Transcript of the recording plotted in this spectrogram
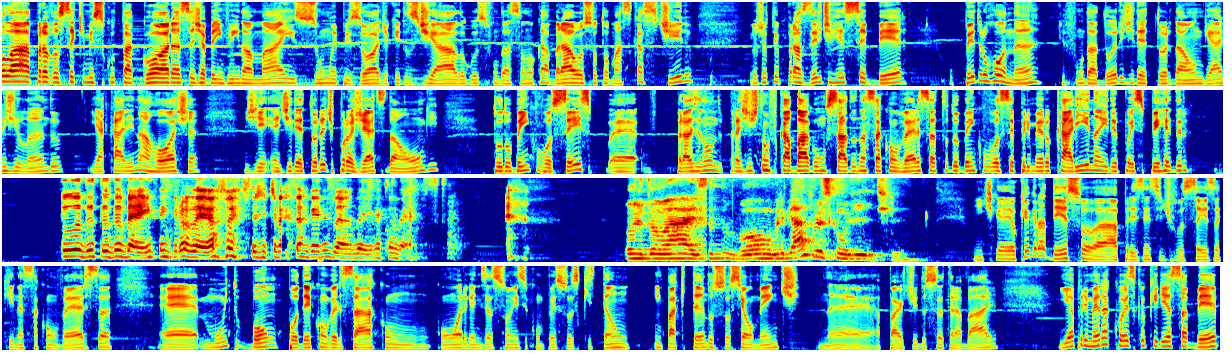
Olá para você que me escuta agora, seja bem-vindo a mais um episódio aqui dos Diálogos Fundação no Cabral. Eu sou Tomás Castilho e hoje eu tenho o prazer de receber o Pedro Ronan, que é fundador e diretor da ONG Argilando, e a Karina Rocha, é diretora de projetos da ONG. Tudo bem com vocês? É, pra, não, gente não ficar bagunçado nessa conversa, tudo bem com você primeiro, Karina, e depois Pedro? Tudo, tudo bem, sem problemas. A gente vai se organizando aí na conversa. Oi, Tomás, tudo bom? Obrigado por esse convite. Gente, eu que agradeço a presença de vocês aqui nessa conversa. É muito bom poder conversar com, com organizações e com pessoas que estão impactando socialmente, né, a partir do seu trabalho. E a primeira coisa que eu queria saber,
